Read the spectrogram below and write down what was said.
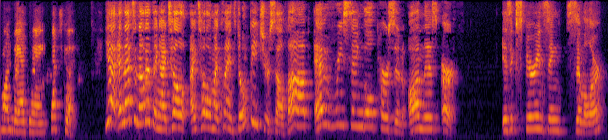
one bad day, that's good. Yeah, and that's another thing I tell I tell all my clients, don't beat yourself up. Every single person on this earth is experiencing similar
